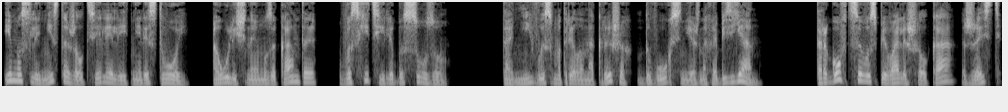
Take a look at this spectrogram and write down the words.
и маслянисто желтели летней листвой, а уличные музыканты восхитили бы Сузу. Тани высмотрела на крышах двух снежных обезьян. Торговцы воспевали шелка, жесть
